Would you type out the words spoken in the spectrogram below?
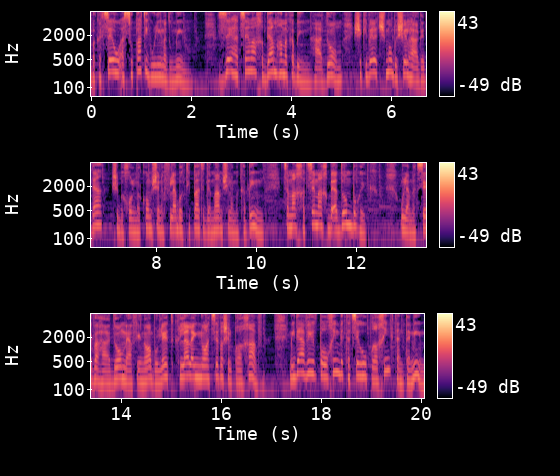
בקצהו אסופת עיגולים אדומים. זה הצמח דם המכבים, האדום, שקיבל את שמו בשל האגדה שבכל מקום שנפלה בו טיפת דמם של המכבים, צמח הצמח באדום בוהק. אולם הצבע האדום מאפיינו הבולט כלל אינו הצבע של פרחיו. מדי אביב פורחים בקצהו פרחים קטנטנים,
